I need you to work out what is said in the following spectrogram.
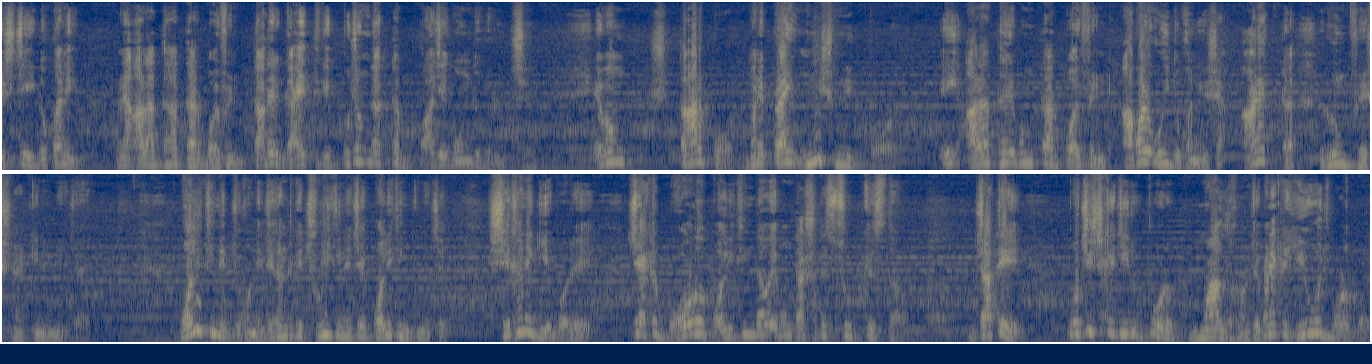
এসছে এই দোকানে মানে আরাধ্যা তার বয়ফ্রেন্ড তাদের গায়ের থেকে প্রচণ্ড একটা বাজে গন্ধ বেরোচ্ছে। এবং তারপর মানে প্রায় উনিশ মিনিট পর, এই আরাধ্যা এবং তার বয়ফ্রেন্ড আবার ওই দোকানে এসে আর একটা রুম ফ্রেশনার কিনে নিয়ে যায়। পলিথিনের দোকানে, যেখান থেকে ছুরি কিনেছে, পলিথিন কিনেছে, সেখানে গিয়ে বলে যে একটা বড় পলিথিন দাও এবং তার সাথে সুটকেস দাও, যাতে পঁচিশ কেজির উপর মাল ধরানো যায়। মানে একটা হিউজ বড় বড়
